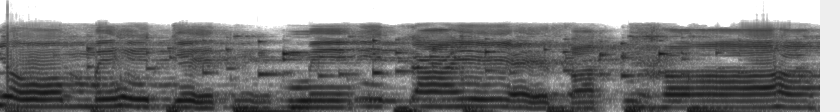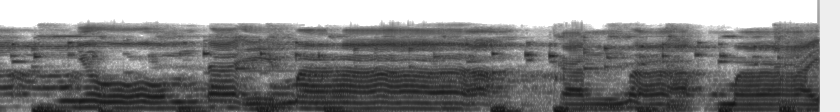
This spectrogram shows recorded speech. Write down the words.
โยมมีจิตมีใจศรัทธาโยมได้มากันมากมาย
